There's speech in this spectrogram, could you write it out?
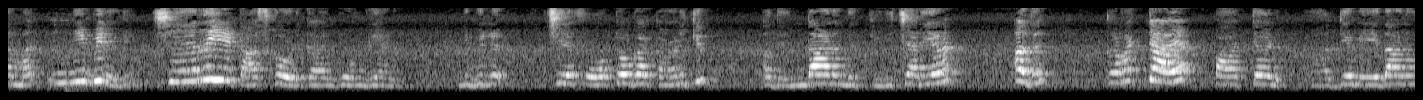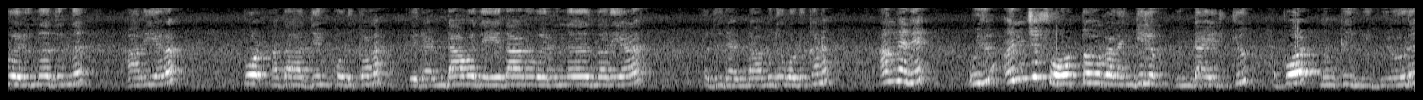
നമ്മൾ നിബിനൊരു ചെറിയ ടാസ്ക് കൊടുക്കാൻ പോവുകയാണ്. നിബിന് ചില ഫോട്ടോകൾ കാണിക്കും. അതെന്താണെന്ന് തിരിച്ചറിയണം. അത് കറക്റ്റായ പാറ്റേൺ ആദ്യം ഏതാണ് വരുന്നതെന്ന് അറിയണം. അപ്പോൾ ആദ്യം കൊടുക്കണം. രണ്ടാമത് ഏതാണ് വരുന്നത് എന്നറിയണം അത് രണ്ടാമത് കൊടുക്കണം. അങ്ങനെ ഒരു അഞ്ച് ഫോട്ടോകളെങ്കിലും ഉണ്ടായിരിക്കും. അപ്പോൾ നമുക്ക് നിബിനോട്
